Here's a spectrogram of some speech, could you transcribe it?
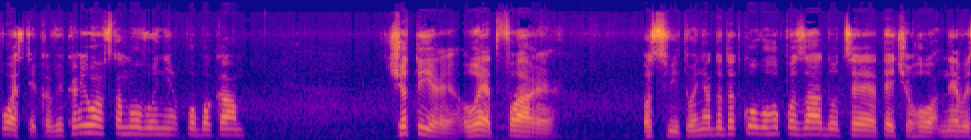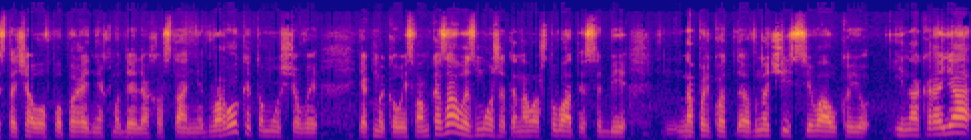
пластикові крила встановлені по бокам. 4 LED-фари освітлення додаткового позаду. Це те, чого не вистачало в попередніх моделях останні два роки, тому що ви, як ми колись вам казали, зможете налаштувати собі, наприклад, вночі з сівалкою і на края,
